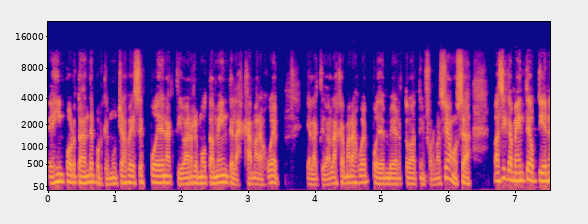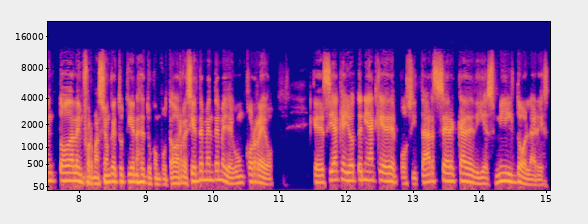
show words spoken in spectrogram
es importante porque muchas veces pueden activar remotamente las cámaras web y al activar las cámaras web pueden ver toda tu información. O sea, básicamente obtienen toda la información que tú tienes de tu computador. Recientemente me llegó un correo que decía que yo tenía que depositar cerca de 10 mil dólares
